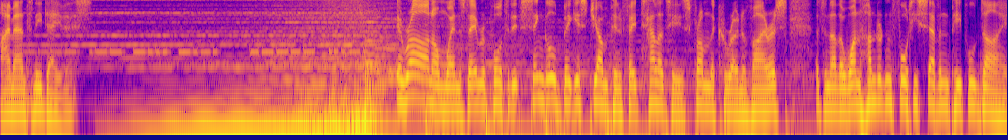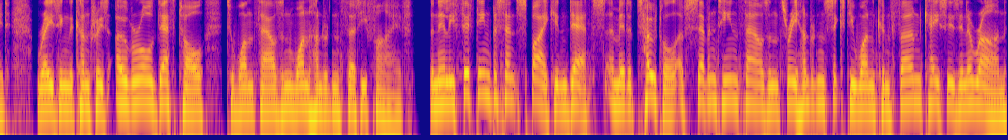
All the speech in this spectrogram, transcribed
I'm Anthony Davis. Iran on Wednesday reported its single biggest jump in fatalities from the coronavirus as another 147 people died, raising the country's overall death toll to 1,135. The nearly 15% spike in deaths amid a total of 17,361 confirmed cases in Iran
